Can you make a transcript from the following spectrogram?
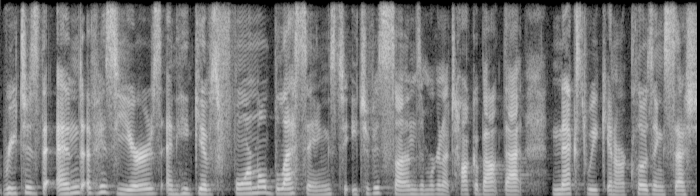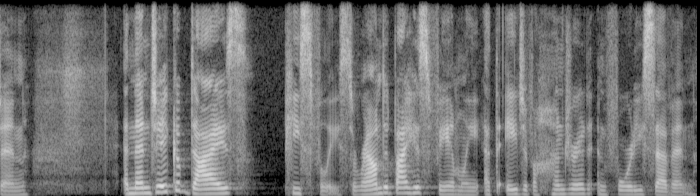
reaches the end of his years and he gives formal blessings to each of his sons, and we're going to talk about that next week in our closing session. And then Jacob dies peacefully, surrounded by his family at the age of 147.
